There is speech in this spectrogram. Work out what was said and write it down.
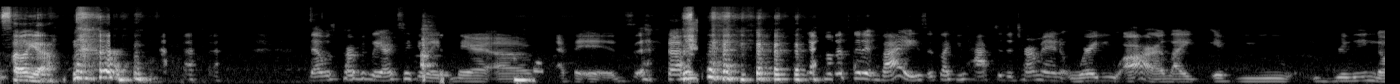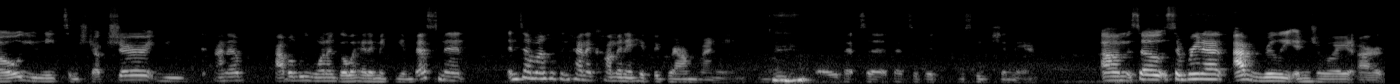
so, yeah. that was perfectly articulated there um, at the ends. yeah, no, that's good advice. It's like you have to determine where you are. Like if you really know you need some structure, you kind of probably want to go ahead and make the investment in someone who can kind of come in and hit the ground running. Mm-hmm. So that's a that's a good distinction there. Um, so Sabrina, I've really enjoyed our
